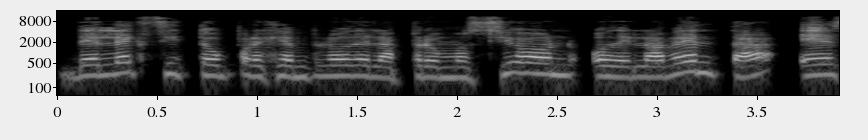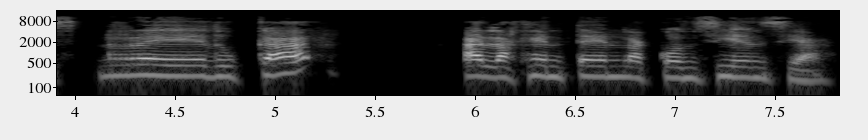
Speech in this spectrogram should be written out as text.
del éxito, por ejemplo, de la promoción o de la venta es reeducar a la gente en la conciencia.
